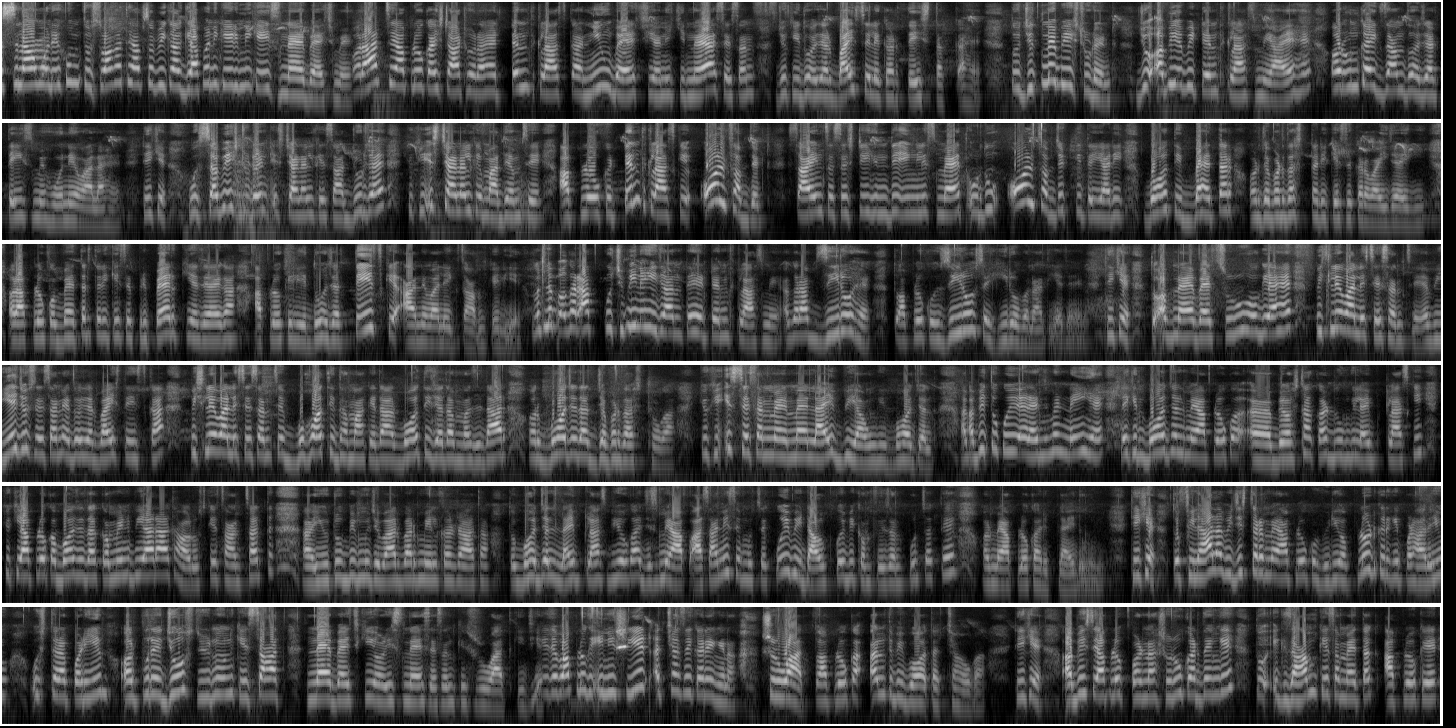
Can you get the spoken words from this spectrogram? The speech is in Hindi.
अस्सलाम वालेकुम तो स्वागत है आप सभी का ज्ञापन अकेडमी के इस नए बैच में। और आज से आप लोग का स्टार्ट हो रहा है टेंथ क्लास का न्यू बैच, यानी कि नया सेशन, जो कि 2022 से लेकर 23 तक का है। तो जितने भी स्टूडेंट जो अभी अभी टेंथ क्लास में आए हैं और उनका एग्ज़ाम 2023 में होने वाला है, ठीक है, वो सभी स्टूडेंट इस चैनल के साथ जुड़ जाए, क्योंकि इस चैनल के माध्यम से आप लोगों टेंथ क्लास के all subject science S S Hindi, English, math, Urdu all subject की तैयारी बहुत ही बेहतर और ज़बरदस्त तरीके से करवाई जाएगी। और आप लोग को बेहतर तरीके से प्रिपेयर किया जाएगा आप लोग के लिए 2023 के आने वाले एग्ज़ाम के लिए। मतलब अगर आप कुछ भी नहीं जानते हैं टेंथ क्लास में, अगर आप ज़ीरो है तो आप लोग को ज़ीरो से हीरो बना दिया जाएगा। ठीक है? तो अब नया बैच शुरू हो गया है। पिछले वाले सेशन से, अब ये जो सेशन है 2022-23 का, पिछले वाले सेशन से बहुत ही धमाकेदार, बहुत ही ज़्यादा मज़ेदार और बहुत ज़्यादा ज़बरदस्त होगा। क्योंकि इस सेशन में मैं लाइव भी आऊँगी, बहुत जल्द। अभी तो कोई अरेंजमेंट नहीं है, लेकिन बहुत जल्द मैं आप लोगों को व्यवस्था कर दूँगी लाइव क्लास की, क्योंकि आप लोग का बहुत ज़्यादा कमेंट भी आ रहा था और उसके साथ साथ यूट्यूब भी मुझे बार बार मेल कर रहा था। तो बहुत जल्द लाइव क्लास भी होगा, जिसमें आप आसानी से मुझसे कोई भी डाउट कोई भी कंफ्यूजन पूछ सकते हैं और मैं आप लोग का रिप्लाई दूँगी। ठीक है? तो फ़िलहाल अभी जिस तरह मैं आप लोग को वीडियो अपलोड करके पढ़ा रही हूँ, उस तरह पढ़िए और पूरे जोश जुनून के साथ नए बैच की और इस नए सेशन की शुरुआत कीजिए। जब आप लोग इनिशिएट अच्छा से करेंगे ना, शुरुआत तो आप लोग का अंत भी बहुत अच्छा होगा। ठीक है? अभी से आप लोग पढ़ना शुरू कर देंगे तो एग्ज़ाम के समय तक आप लोग के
